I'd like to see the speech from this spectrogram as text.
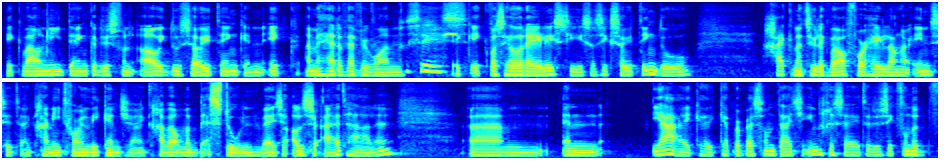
Ik wou niet denken dus van, oh, ik doe So You Think en ik, I'm ahead of everyone. Precies. Ik, ik was heel realistisch. Als ik So You Think doe, ga ik natuurlijk wel voor heel langer inzitten. Ik ga niet voor een weekendje. Ik ga wel mijn best doen, weet je, alles eruit halen. Ehm, en ja, ik, ik heb er best wel een tijdje in gezeten. Dus ik vond het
